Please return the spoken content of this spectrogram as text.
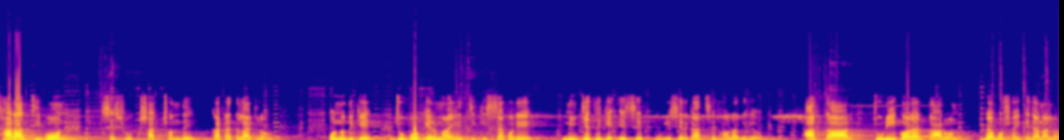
সারা জীবন সে সুখ স্বাচ্ছন্দ্যে কাটাতে লাগল। অন্যদিকে যুবকের মায়ের চিকিৎসা করে নিজে থেকে এসে পুলিশের কাছে ধরা দিল। আর তার চুরি করার কারণ ব্যবসায়ীকে জানালো।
